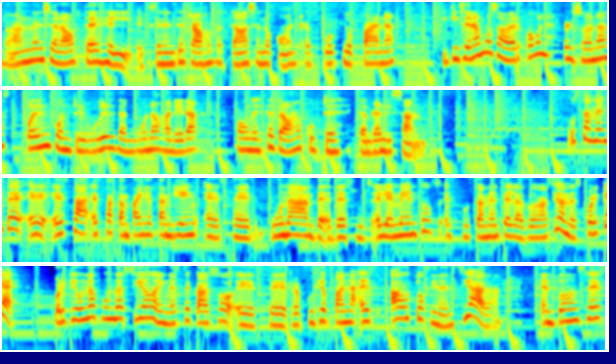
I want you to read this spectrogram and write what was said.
lo han mencionado ustedes el excelente trabajo que están haciendo con el refugio PANA y quisiéramos saber cómo las personas pueden contribuir de alguna manera con este trabajo que ustedes están realizando. Justamente eh, esta, esta campaña también, este, una de, de, sus elementos es justamente las donaciones. ¿Por qué? porque una fundación, en este caso este Refugio Pana, es autofinanciada. Entonces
